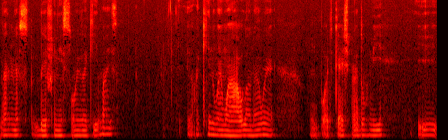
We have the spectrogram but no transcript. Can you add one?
nas minhas definições aqui, mas aqui não é uma aula, não, é um podcast para dormir. E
